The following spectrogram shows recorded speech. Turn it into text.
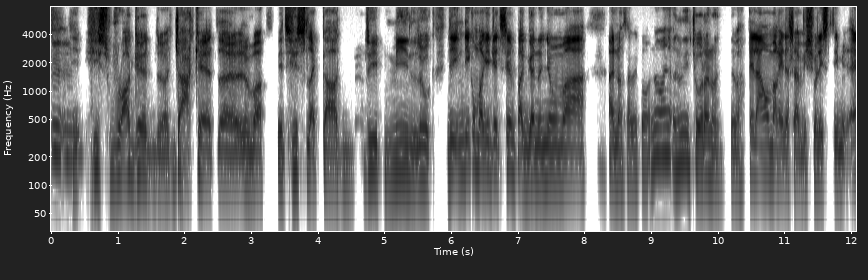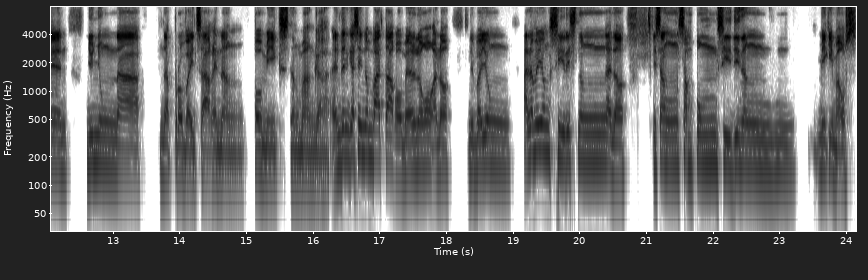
he, his rugged uh, jacket, uh, 'di ba? It's his like uh, deep mean look. Hindi hindi ko magigets yun pag ganun yung mga ano sabi ko, ano ano yung tsura nun, 'di ba? Kailangan ko makita siya visually stimulated. And yun yung na na provide sa akin ng comics, ng manga. And then kasi nung bata ako, meron akong ano, 'di ba yung alam mo yung series ng ano, isang sampung CD ng Mickey Mouse.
